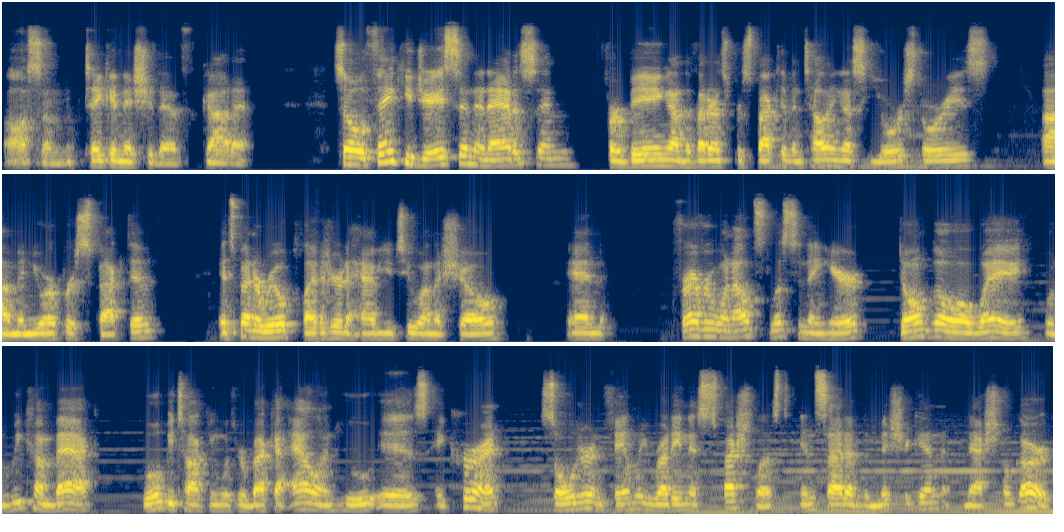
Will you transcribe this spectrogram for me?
Awesome. Take initiative. Got it. So thank you, Jason and Addison, for being on the Veterans Perspective and telling us your stories um, and your perspective. It's been a real pleasure to have you two on the show. And for everyone else listening here, don't go away. When we come back, we'll be talking with Rebecca Allen, who is a current Soldier and Family Readiness Specialist inside of the Michigan National Guard.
